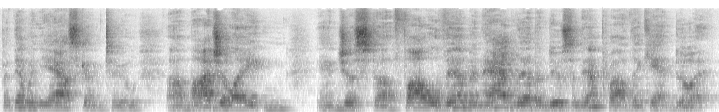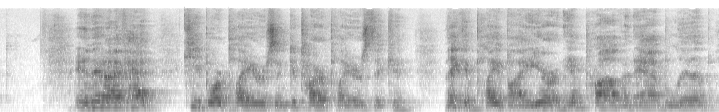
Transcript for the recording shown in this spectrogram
But then when you ask them to uh, modulate and, and just uh, follow them and ad lib and do some improv, they can't do it. And then I've had keyboard players and guitar players that can they can play by ear and improv and ad lib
